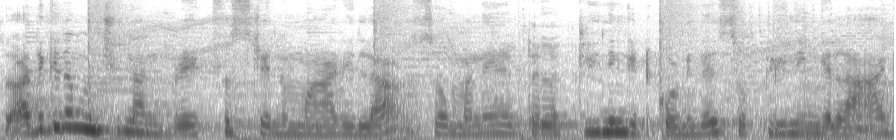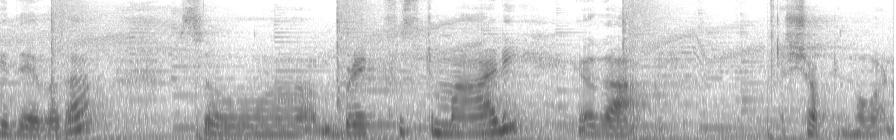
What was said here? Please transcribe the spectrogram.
ಸೊ ಅದಕ್ಕಿಂತ ಮುಂಚೆ ನಾನು ಬ್ರೇಕ್ಫಾಸ್ಟ್ ಏನು ಮಾಡಿಲ್ಲ. ಸೊ ಮನೆಯಲ್ಲೆಲ್ಲ ಕ್ಲೀನಿಂಗ್ ಇಟ್ಕೊಂಡಿದ್ದೆ. ಸೊ ಕ್ಲೀನಿಂಗ್ ಎಲ್ಲ ಆಗಿದೆ ಇವಾಗ. ಸೊ ಬ್ರೇಕ್ಫಾಸ್ಟ್ ಮಾಡಿ ಇವಾಗ ಶಾಪಿಂಗ್ ಹೋಗೋಣ.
